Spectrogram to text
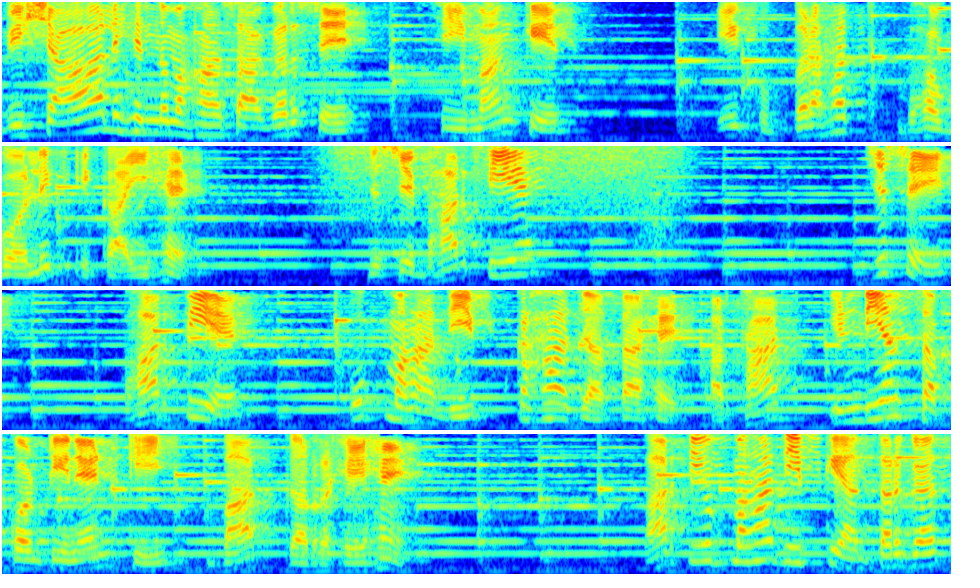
विशाल हिंद महासागर से सीमांकित एक बृहत भौगोलिक इकाई है, जिसे भारतीय जिसे भारतीय उपमहाद्वीप कहा जाता है, अर्थात इंडियन सब कॉन्टिनेंट की बात कर रहे हैं। भारतीय उपमहाद्वीप के अंतर्गत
